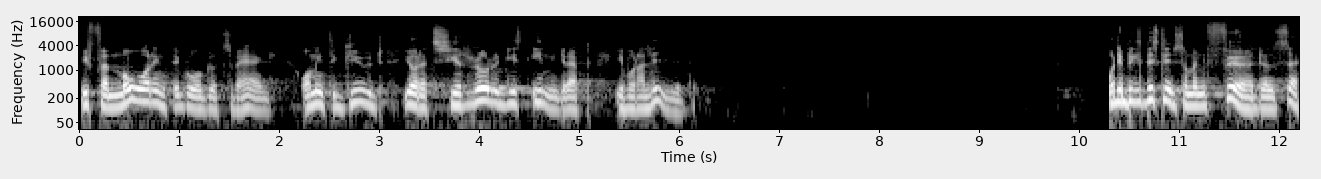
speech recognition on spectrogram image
Vi förmår inte gå Guds väg om inte Gud gör ett kirurgiskt ingrepp i våra liv. Och Det beskrivs som en födelse,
